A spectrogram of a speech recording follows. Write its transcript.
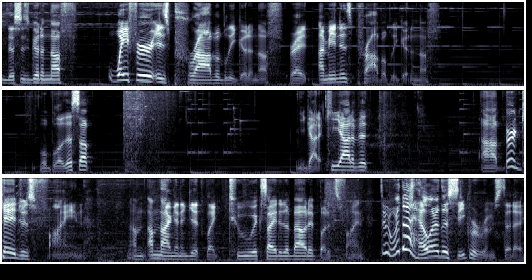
This is good enough. Wafer is probably good enough, right? I mean, it's probably good enough. We'll blow this up. You got a key out of it. Uh, Birdcage is fine. I'm, I'm not gonna get, like, too excited about it, but it's fine. Dude, where the hell are the secret rooms today?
